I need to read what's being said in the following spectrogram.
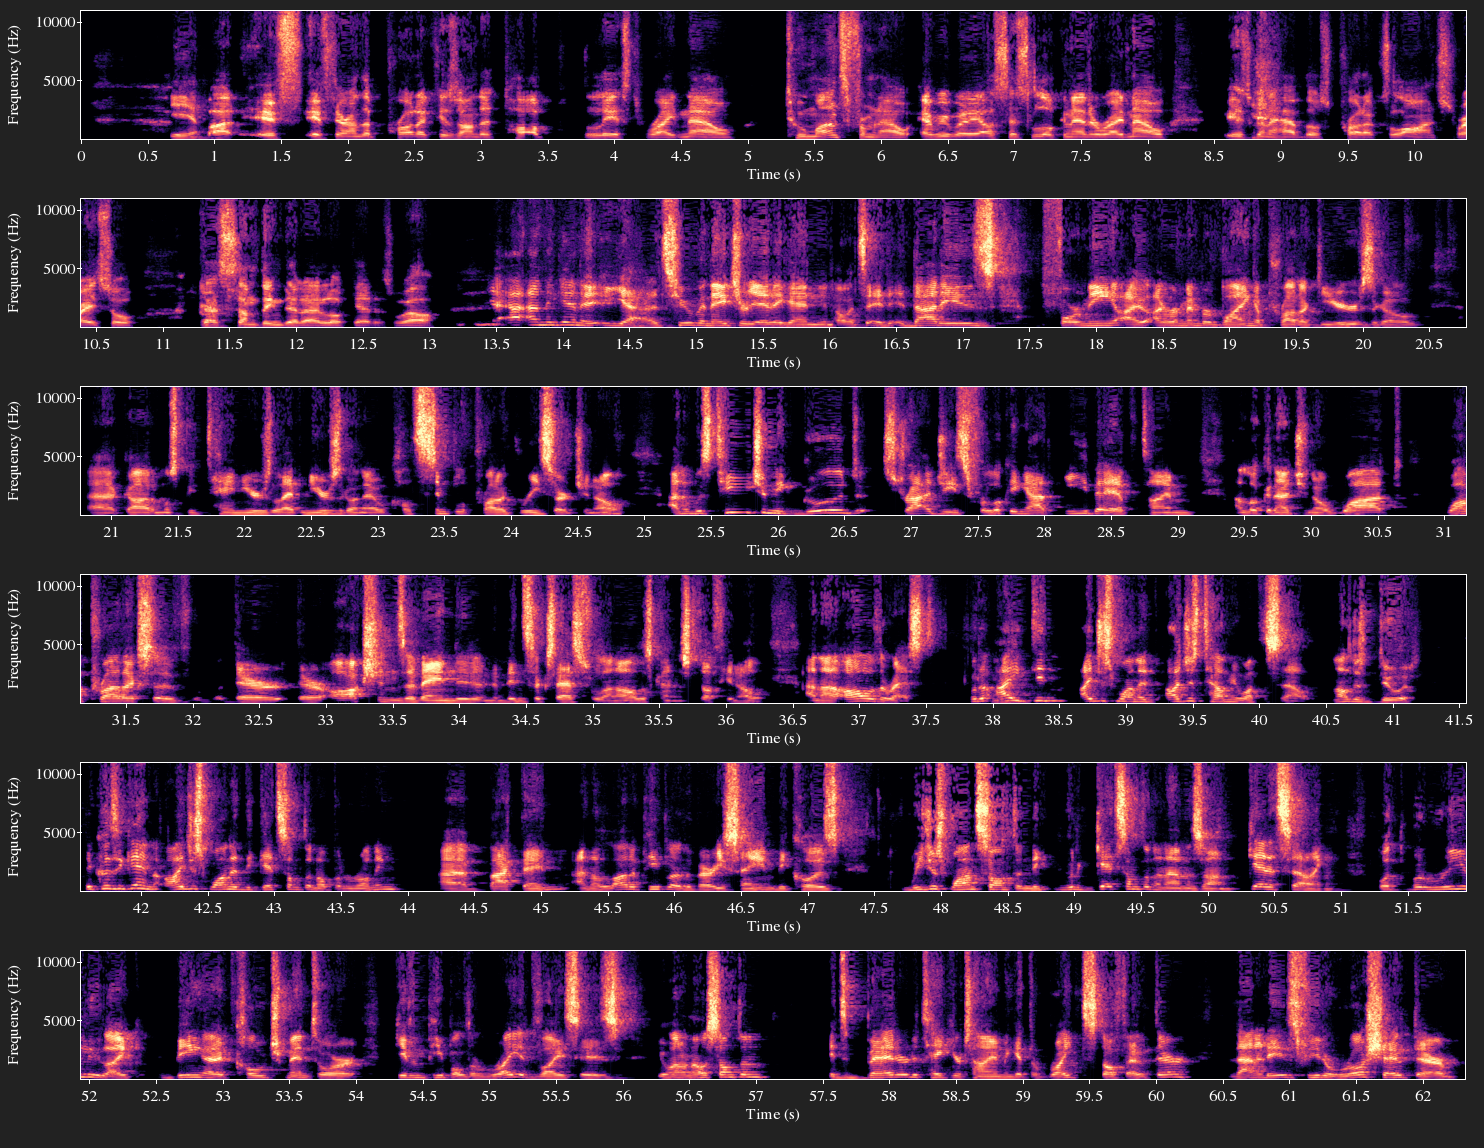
Yeah. But if if they're on the product is on the top list right now, two months from now, everybody else that's looking at it right now is going to have those products launched, right? So that's something that I look at as well. Yeah, and again, it, yeah, it's human nature. Yet again, you know, it's it, it, that is for me. I, I remember buying a product years ago. Uh, God, it must be ten years, eleven years ago now, called Simple Product Research. You know, and it was teaching me good strategies for looking at eBay at the time and looking at you know what what products have their their auctions have ended and have been successful and all this kind of stuff, you know, and all of the rest but mm-hmm. I didn't. I just wanted. I'll just tell me what to sell, and I'll just do it. Because again, I just wanted to get something up and running uh, back then, and a lot of people are the very same because we just want something. To, we get something on Amazon, get it selling. But but really, like being a coach, mentor, giving people the right advice is. You want to know something? It's better to take your time and get the right stuff out there than it is for you to rush out there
